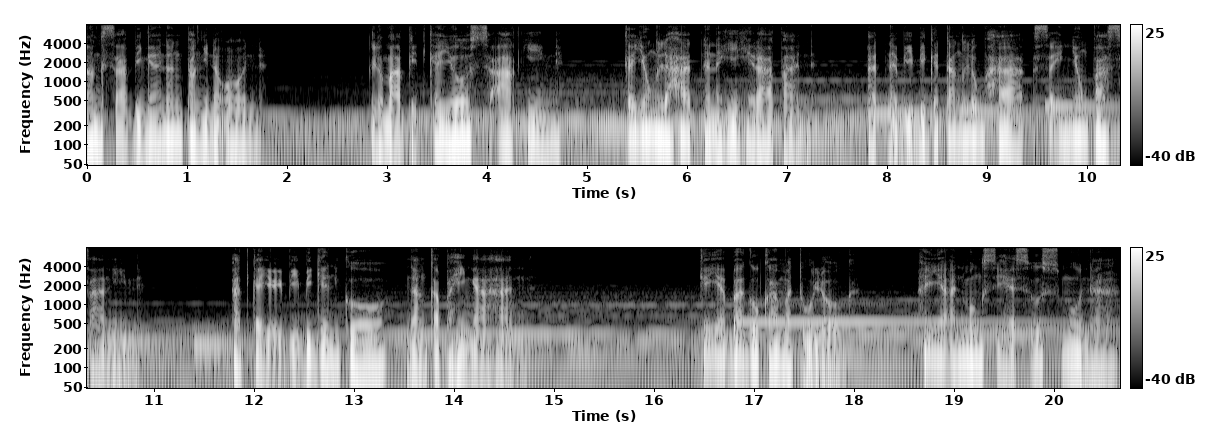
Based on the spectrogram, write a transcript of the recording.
Ang sabi nga ng Panginoon, Lumapit kayo sa akin, kayong lahat na nahihirapan at nabibigatang lubha sa inyong pasanin, at kayo'y bibigyan ko ng kapahingahan. Kaya bago ka matulog, hayaan mong si Jesus muna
